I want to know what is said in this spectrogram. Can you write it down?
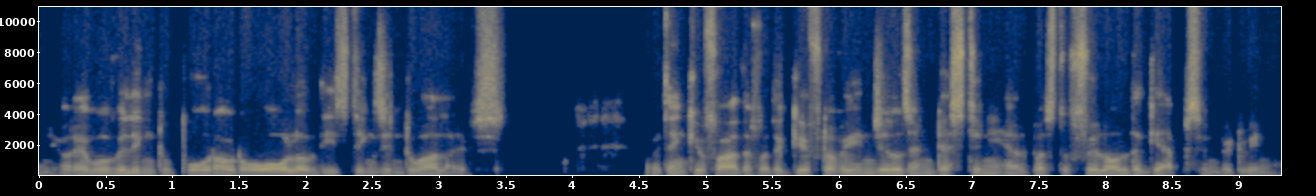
And you're ever willing to pour out all of these things into our lives. We thank you, Father, for the gift of angels and destiny. Help us to fill all the gaps in between.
